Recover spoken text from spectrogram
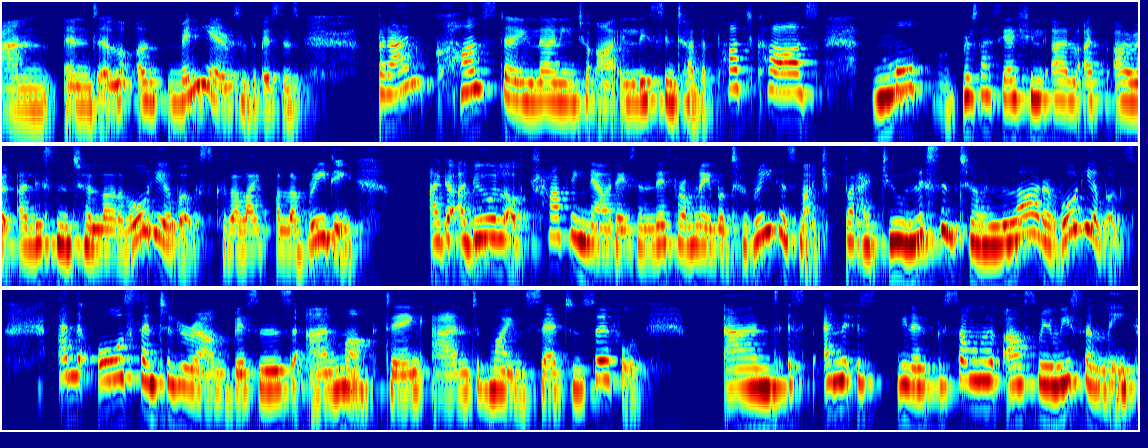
and and a lot many areas of the business but I'm constantly learning to uh, listen to other podcasts. More precisely, actually, I, I, I listen to a lot of audiobooks because I like I love reading. I do, I do a lot of traveling nowadays and therefore I'm not able to read as much, but I do listen to a lot of audiobooks and they're all centered around business and marketing and mindset and so forth. And it's, and it's, you know, someone asked me recently,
